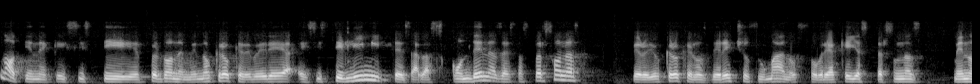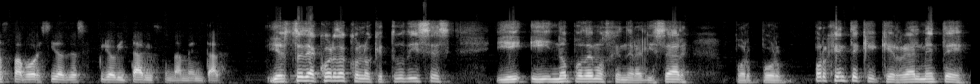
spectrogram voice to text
no tiene que existir, perdónenme, no creo que debería existir límites a las condenas de estas personas, pero yo creo que los derechos humanos sobre aquellas personas menos favorecidas es prioritario y fundamental. Yo estoy de acuerdo con lo que tú dices y, no podemos generalizar por, por, por gente que, que realmente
